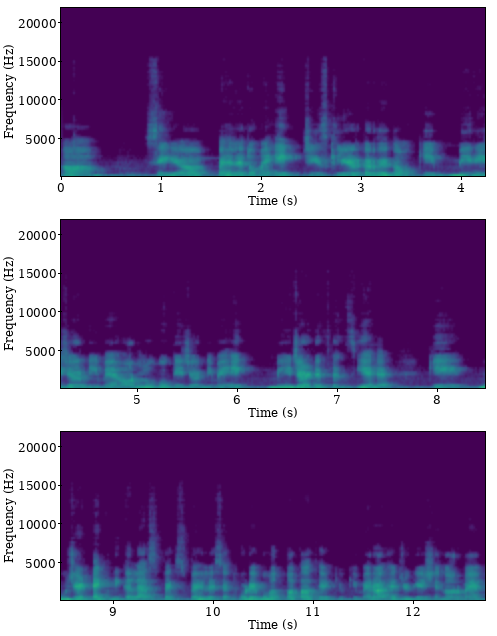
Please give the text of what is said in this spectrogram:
सी uh, uh, पहले तो मैं एक चीज़ क्लियर कर देता हूँ कि मेरी जर्नी में और लोगों की जर्नी में एक मेजर डिफरेंस ये है कि मुझे टेक्निकल एस्पेक्ट्स पहले से थोड़े बहुत पता थे क्योंकि मेरा एजुकेशन और मैं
